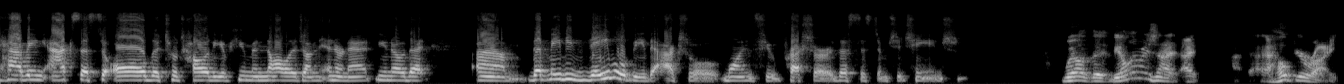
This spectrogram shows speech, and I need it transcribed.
having access to all the totality of human knowledge on the internet, you know, that um, that maybe they will be the actual ones who pressure the system to change. Well, the, the only reason I, I, I hope you're right.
